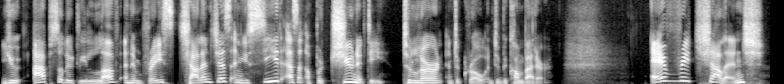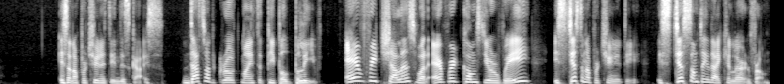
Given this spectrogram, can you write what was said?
You absolutely love and embrace challenges and you see it as an opportunity to learn and to grow and to become better. Every challenge is an opportunity in disguise. That's what growth mindset people believe. Every challenge, whatever comes your way, is just an opportunity. It's just something that I can learn from.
